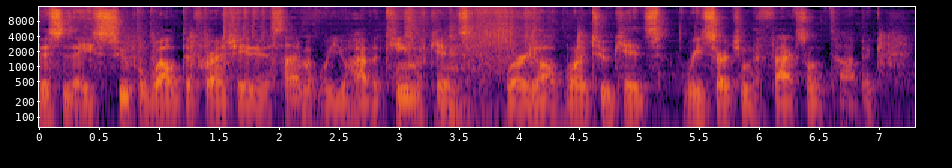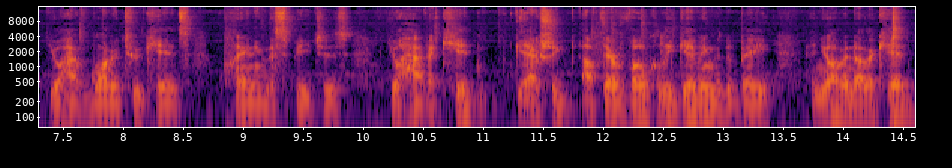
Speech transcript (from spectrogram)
this is a super well differentiated assignment where you'll have a team of kids where you'll have one or two kids researching the facts on the topic. You'll have one or two kids planning the speeches. You'll have a kid actually up there vocally giving the debate, and you'll have another kid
